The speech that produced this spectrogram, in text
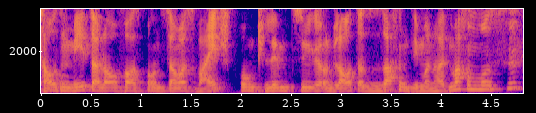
1000 Meter Lauf war es bei uns damals, Weitsprung, Klimmzüge und lauter so Sachen, die man halt machen muss. Mhm.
